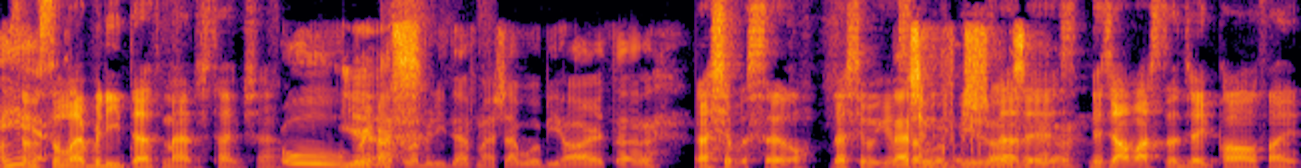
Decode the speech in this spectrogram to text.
He, Some celebrity death match type shit. oh, bring back Yes. celebrity deathmatch. That would be hard though. That shit would sell. That shit would get That so shit many would for views sure nowadays. sell. Did y'all watch the Jake Paul fight?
